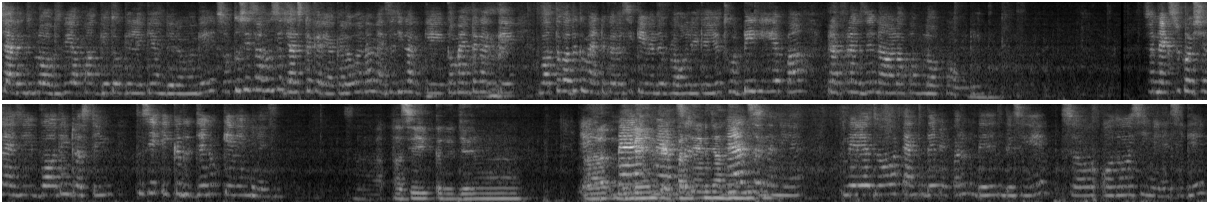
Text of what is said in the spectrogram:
ਚੈਲੰਜ ਵਲੌਗਸ ਵੀ ਆਪਾਂ ਅੱਗੇ ਤੋਂ ਅੱਗੇ ਲੈ ਕੇ ਆਉਂਦੇ ਰਵਾਂਗੇ। ਸੋ ਤੁਸੀਂ ਸਾਨੂੰ ਸੁਜੈਸਟ ਕਰਿਆ ਕਰੋ ਹਨਾ ਮੈਸੇਜ ਕਰਕੇ ਕਮੈਂਟ ਕਰਕੇ ਵੱਧ ਤੋਂ ਵੱਧ ਕਮੈਂਟ ਕਰੋ ਅਸੀਂ ਕਿਵੇਂ ਦੇ ਵਲੌਗ ਲੈ ਕੇ ਆਈਏ। ਤੁਹਾਡੀ ਹੀ ਆਪਾਂ ਪ੍ਰੈਫਰੈਂਸ ਦੇ ਨਾਲ ਆਪਾਂ ਵਲੌਗ ਪਾਵਾਂਗੇ। ਸੋ ਨੈਕਸਟ ਕੁਐਸਚਨ ਹੈ ਜੀ ਬਹੁਤ ਇੰਟਰਸਟਿੰਗ ਤੁਸੀਂ ਇੱਕ ਦੂਜੇ ਨੂੰ ਕਿਵੇਂ ਮਿਲੇ ਸੀ ਅਸੀਂ ਇੱਕ ਦੂਜੇ ਨੂੰ ਇਹ ਅਹ, ਮੈਂ main ਮੈਂ paper answer- ਦੇਣ ਜਾਂਦੇ ਮੈਂ ਹੁੰਦੇ ਸੀ। ਦਿੰਦੀ ਹਾਂ। ਮੇਰੇ ਜੋ 10th ਦੇ ਪੇਪਰ ਹੁੰਦੇ ਹੁੰਦੇ ਸੀਗੇ। ਸੋ ਉਦੋਂ ਅਸੀਂ ਮਿਲੇ ਸੀਗੇ।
